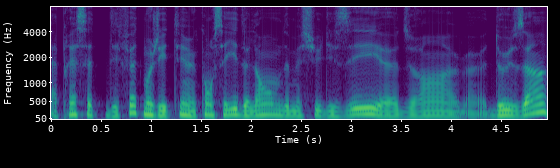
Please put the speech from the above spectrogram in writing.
après cette défaite, moi, j'ai été un conseiller de l'ombre de M. Lisée euh, durant deux ans.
